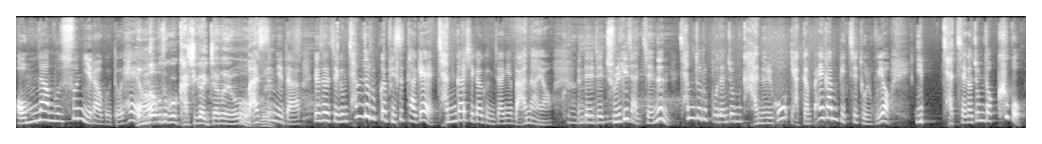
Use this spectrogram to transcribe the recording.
엄나무 순이라고도 해요. 엄나무도 그 가시가 있잖아요. 맞습니다. 그래서 지금 참두릅과 비슷하게 잔가시가 굉장히 많아요. 그런데 이제 줄기 자체는 참두릅보다는 좀 가늘고 약간 빨간 빛이 돌고요. 잎 자체가 좀 더 크고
